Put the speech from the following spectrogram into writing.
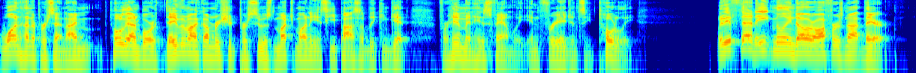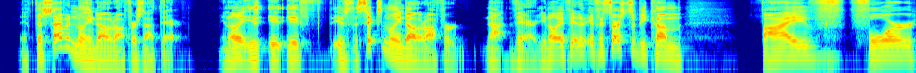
100%. I'm totally on board. David Montgomery should pursue as much money as he possibly can get for him and his family in free agency. Totally. But if that $8 million offer is not there, if the $7 million offer is not there, you know, is, if is the $6 million offer not there, you know, if it, if it starts to become five, four,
